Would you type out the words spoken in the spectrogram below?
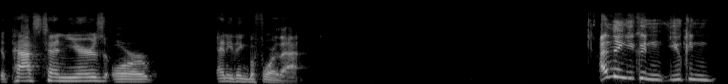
the past ten years or anything before that? I think you can you can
